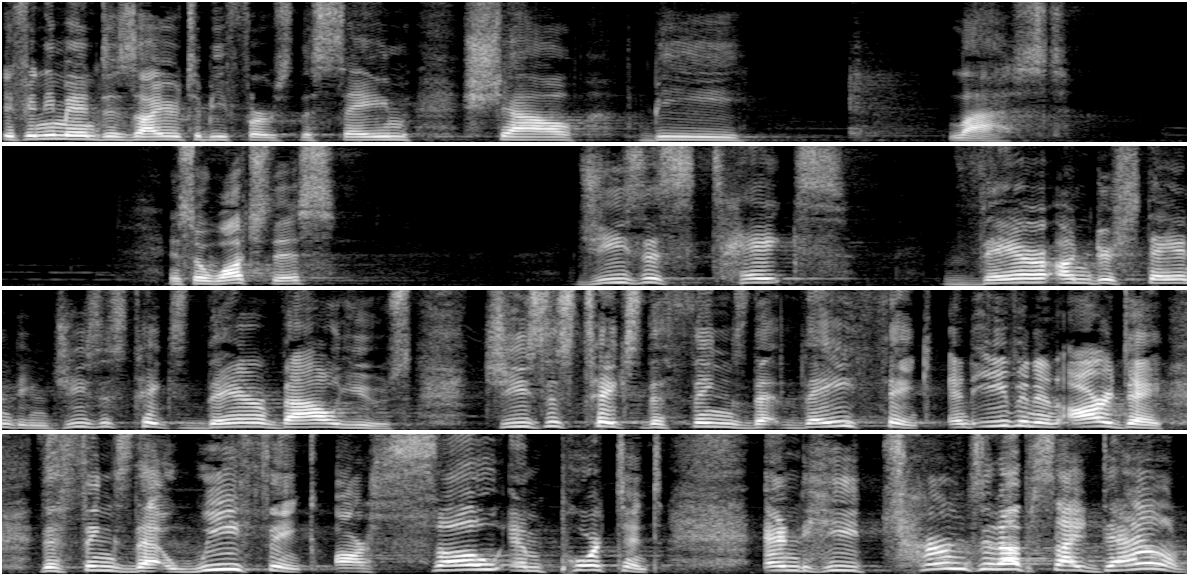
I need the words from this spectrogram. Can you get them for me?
If any man desire to be first, the same shall be last. And so, watch this. Jesus takes their understanding. Jesus takes their values. Jesus takes the things that they think, and even in our day, the things that we think are so important, and he turns it upside down.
